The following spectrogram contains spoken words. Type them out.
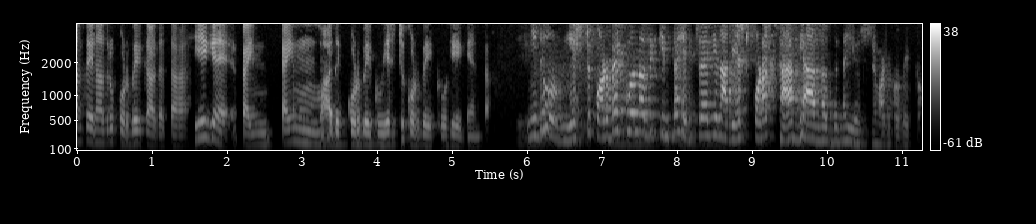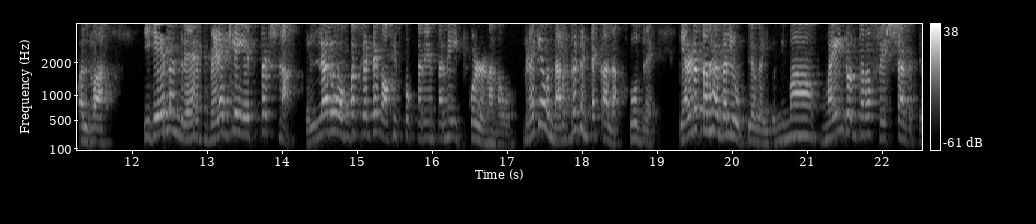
ಅಂತ ಏನಾದ್ರೂ ಕೊಡ್ಬೇಕಾಗತ್ತಾ? ಹೇಗೆ ಟೈಮ್ ಟೈಮ್ ಅದಕ್ ಕೊಡ್ಬೇಕು ಎಷ್ಟು ಕೊಡ್ಬೇಕು ಹೇಗೆ ಅಂತ? ಇದು ಎಷ್ಟು ಕೊಡ್ಬೇಕು ಅನ್ನೋದಕ್ಕಿಂತ ಹೆಚ್ಚಾಗಿ ನಾವ್ ಎಷ್ಟು ಕೊಡಕ್ ಸಾಧ್ಯ ಅನ್ನೋದನ್ನ ಯೋಚನೆ ಮಾಡ್ಕೋಬೇಕು ಅಲ್ವಾ? ಈಗ ಏನಂದ್ರೆ ಬೆಳಗ್ಗೆ ಎದ್ದ ತಕ್ಷಣ ಎಲ್ಲರೂ ಒಂಬತ್ ಗಂಟೆಗೆ ಆಫೀಸ್ಗೆ ಹೋಗ್ತಾರೆ ಅಂತಾನೆ ಇಟ್ಕೊಳ್ಳೋಣ ನಾವು. ಬೆಳಗ್ಗೆ ಒಂದ್ ಅರ್ಧ ಗಂಟೆ ಕಾಲ ಹೋದ್ರೆ ಎರಡು ತರಹದಲ್ಲಿ ಉಪಯೋಗ ಇದು. ನಿಮ್ಮ ಮೈಂಡ್ ಒಂಥರ ಫ್ರೆಶ್ ಆಗುತ್ತೆ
